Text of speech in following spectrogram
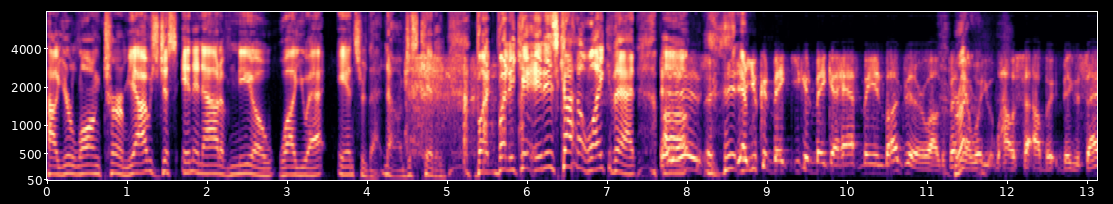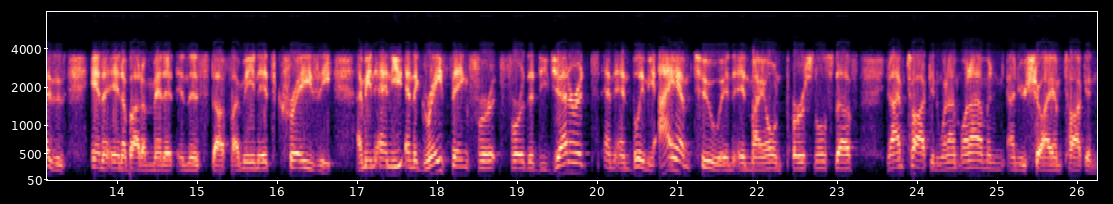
how you're long term. Yeah, I was just in and out of Neo while you a- answered that. No, I'm just kidding. but but it, it is kind of like that. It uh, is. Yeah, you could make you could make a half million bucks in a while, depending right. on what you, how how big the size is in a, in about a minute in this stuff. I mean, it's crazy. I mean, and you and the great thing for for the degenerates and and believe me, I am too in in my own personal stuff. You know, I'm talking when I'm when I'm on, on your show, I am talking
